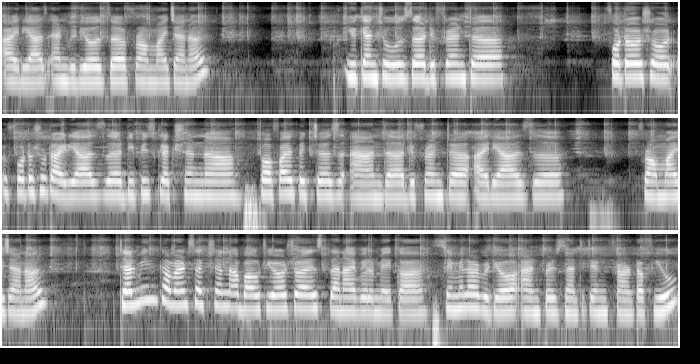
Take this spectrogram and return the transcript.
ideas and videos uh, from my channel. You can choose uh, different uh, photo shoot photo shoot ideas uh, dp's collection uh, profile pictures and uh, different uh, ideas from my channel. Tell me in comment section about your choice then i will make a similar video and present it in front of you.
